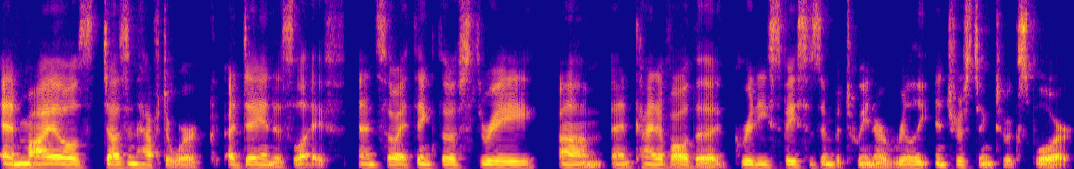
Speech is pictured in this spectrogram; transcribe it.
and miles doesn't have to work a day in his life. And so i think those three um, and kind of all the gritty spaces in between are really interesting to explore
